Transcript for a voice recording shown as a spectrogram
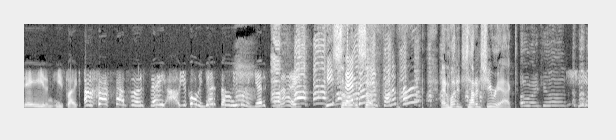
date, and he's like, ah, first date? Oh, you're gonna get some? You're gonna get it tonight? he So- said that so- in front of her. And what did how did she react? Oh my god. she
